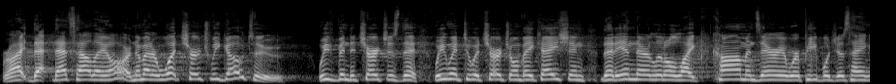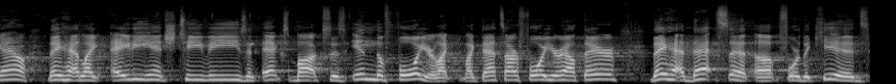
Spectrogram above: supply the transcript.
Right? That, that's how they are, no matter what church we go to. We've been to churches that we went to a church on vacation that in their little like commons area where people just hang out, they had like 80 inch TVs and Xboxes in the foyer. Like, like that's our foyer out there. They had that set up for the kids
